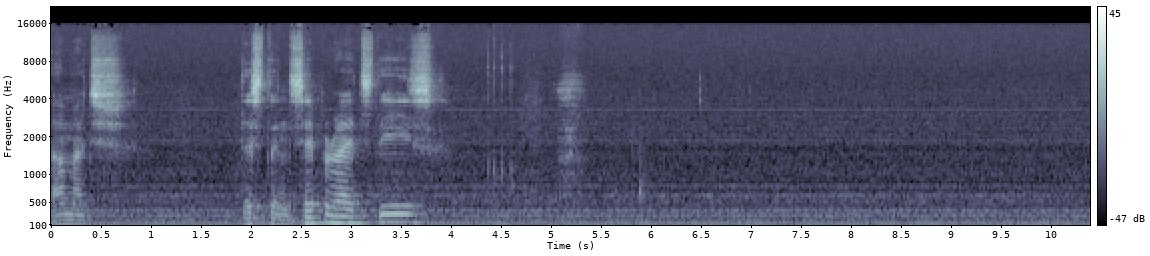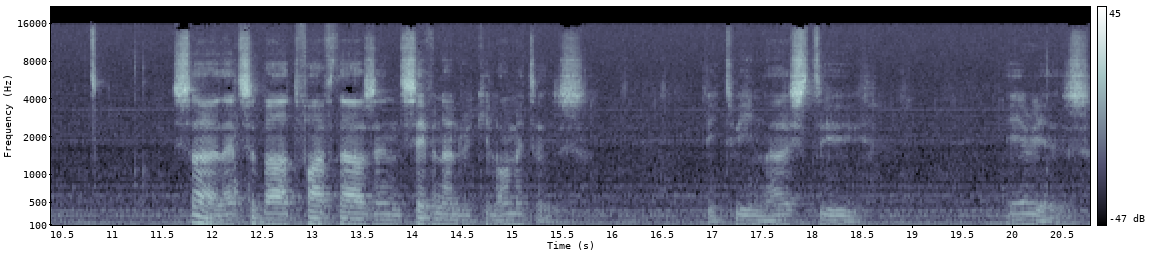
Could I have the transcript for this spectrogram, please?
how much distance separates these. So that's about 5,700 kilometers between those two areas.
